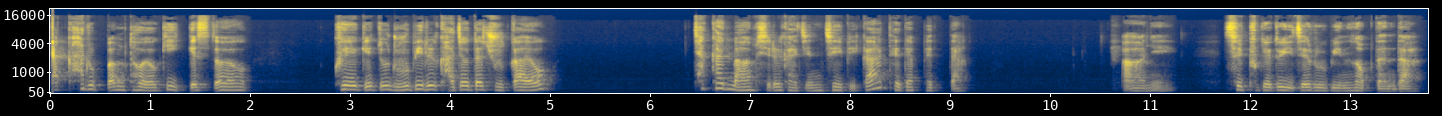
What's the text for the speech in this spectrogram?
딱 하룻밤 더 여기 있겠어요. 그에게도 루비를 가져다 줄까요? 착한 마음씨를 가진 제비가 대답했다. 아니, 슬프게도 이제 루비는 없단다.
